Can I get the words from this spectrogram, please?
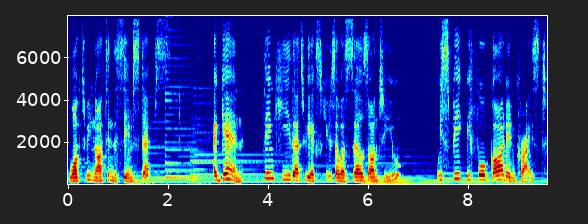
Walked we not in the same steps? Again, think ye that we excuse ourselves unto you? We speak before God in Christ,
